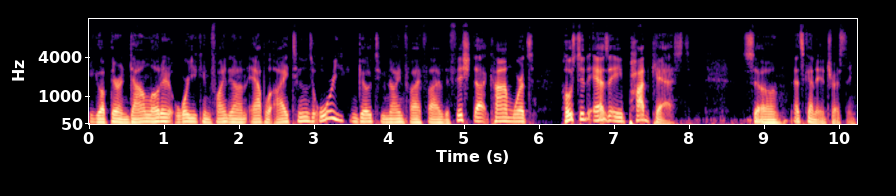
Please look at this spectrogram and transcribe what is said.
you go up there and download it, or you can find it on Apple iTunes, or you can go to 955thefish.com where it's hosted as a podcast. So that's kind of interesting.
